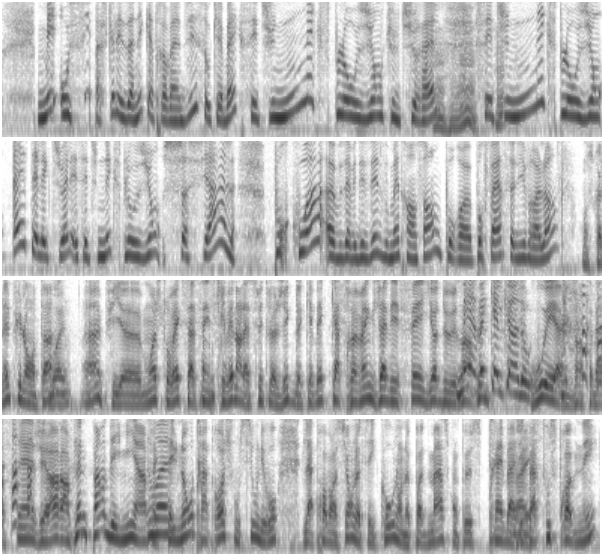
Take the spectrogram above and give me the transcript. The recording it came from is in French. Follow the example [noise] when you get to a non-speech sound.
mais aussi parce que les années 90 au Québec, c'est une explosion culturelle, c'est une explosion intellectuelle et c'est une explosion sociale. Pourquoi euh, vous avez décidé de vous mettre ensemble pour, euh, pour faire ce livre-là? On se connaît depuis longtemps. Ouais. Hein, Puis euh, moi, je trouvais que ça s'inscrivait dans la suite logique de Québec 80 que j'avais fait il y a deux ans. Mais avec pleine- quelqu'un d'autre. Oui, avec Jean-Sébastien [laughs] Gérard, en pleine pandémie. Hein, fait que Ouais. c'était une autre approche aussi au niveau de la promotion. Là, c'est cool, on n'a pas de masque, on peut se trimballer Ouais. partout, se promener.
